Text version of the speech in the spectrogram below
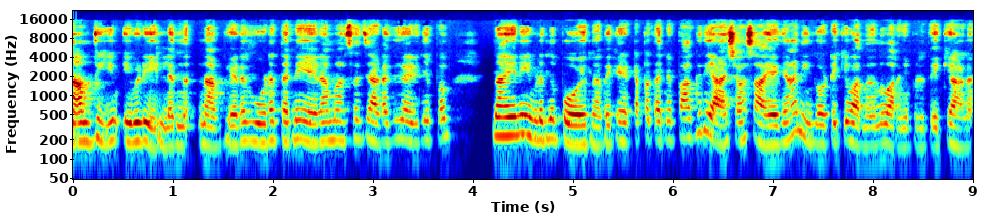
നവ്യയും ഇവിടെ ഇല്ലെന്ന്. നവ്യയുടെ കൂടെ തന്നെ ഏഴാം മാസം ചടങ്ങ് കഴിഞ്ഞപ്പം നയന ഇവിടുന്ന് പോയെന്ന് അത് കേട്ടപ്പോൾ തന്നെ പകുതി ആശ്വാസമായ ഞാൻ ഇങ്ങോട്ടേക്ക് വന്നതെന്ന് പറഞ്ഞപ്പോഴത്തേക്കാണ്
